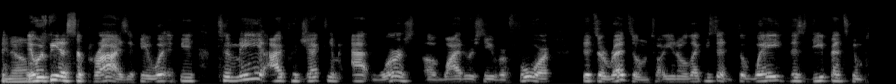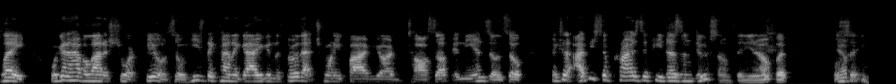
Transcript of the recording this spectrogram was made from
You know, it would be a surprise if he would. If he, to me, I project him at worst a wide receiver four. It's a red zone. You know, like we said, the way this defense can play, we're gonna have a lot of short field. So he's the kind of guy you're gonna throw that 25 yard toss up in the end zone. So like I said, I'd be surprised if he doesn't do something. You know, but We'll yep. see.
